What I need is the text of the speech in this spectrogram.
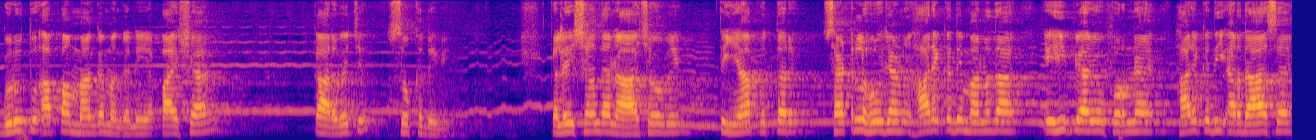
ਗੁਰੂ ਤੂੰ ਆਪਾਂ ਮੰਗ ਮੰਗਨੇ ਆ ਪਾਤਸ਼ਾਹ ਘਰ ਵਿੱਚ ਸੁੱਖ ਦੇਵੇ। ਕਲੇਸ਼ਾਂ ਦਾ ਨਾਸ਼ ਹੋਵੇ, ਧੀਆਂ ਪੁੱਤਰ ਸੈਟਲ ਹੋ ਜਾਣ, ਹਰ ਇੱਕ ਦੇ ਮਨ ਦਾ ਇਹੀ ਪਿਆਰਿਓ ਫੁਰਨ ਹੈ, ਹਰ ਇੱਕ ਦੀ ਅਰਦਾਸ ਹੈ।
